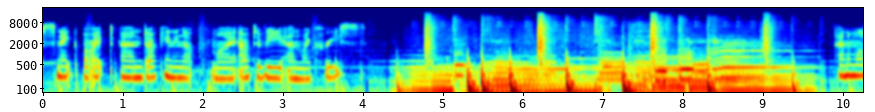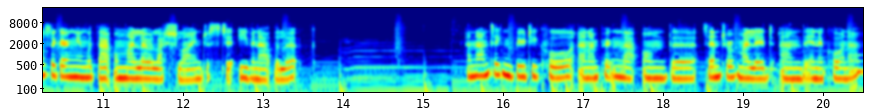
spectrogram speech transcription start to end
Snake Bite and darkening up my outer V and my crease. And I'm also going in with that on my lower lash line just to even out the look. And now I'm taking Booty Call and I'm putting that on the center of my lid and the inner corner.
